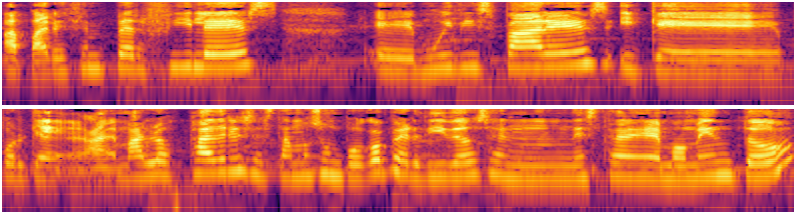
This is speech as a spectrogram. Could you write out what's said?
aparecen perfiles eh, muy dispares y que porque además los padres estamos un poco perdidos en este momento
